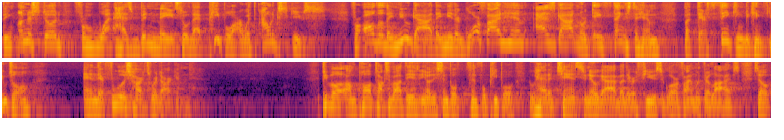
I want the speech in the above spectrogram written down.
being understood from what has been made so that people are without excuse. For although they knew God, they neither glorified him as God nor gave thanks to him, but their thinking became futile and their foolish hearts were darkened. People, um, Paul talks about these, you know, these simple, sinful people who had a chance to know God, but they refused to glorify Him with their lives. So,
